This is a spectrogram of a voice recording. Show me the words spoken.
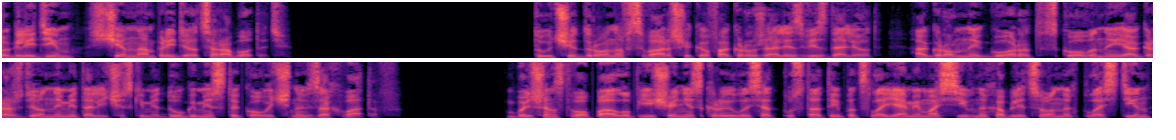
«Поглядим, с чем нам придется работать». Тучи дронов-сварщиков окружали звездолет, огромный город, скованный и огражденный металлическими дугами стыковочных захватов. Большинство палуб еще не скрылось от пустоты под слоями массивных абляционных пластин,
